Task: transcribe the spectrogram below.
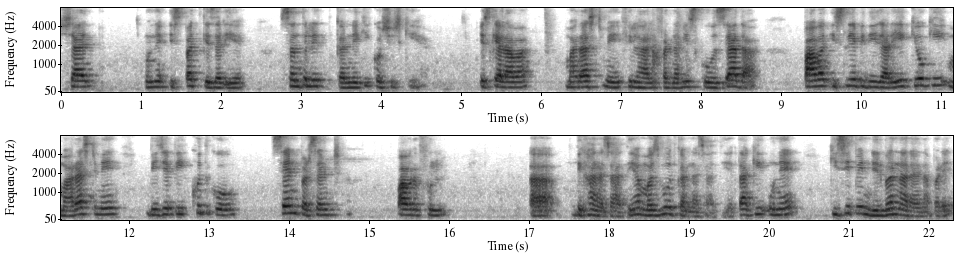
शायद उन्हें इस पद के ज़रिए संतुलित करने की कोशिश की है। इसके अलावा महाराष्ट्र में फ़िलहाल फडनवीस को ज़्यादा पावर इसलिए भी दी जा रही है क्योंकि महाराष्ट्र में बीजेपी खुद को सेवन परसेंट पावरफुल दिखाना चाहती है मज़बूत करना चाहती है ताकि उन्हें किसी पे निर्भर ना रहना पड़े।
